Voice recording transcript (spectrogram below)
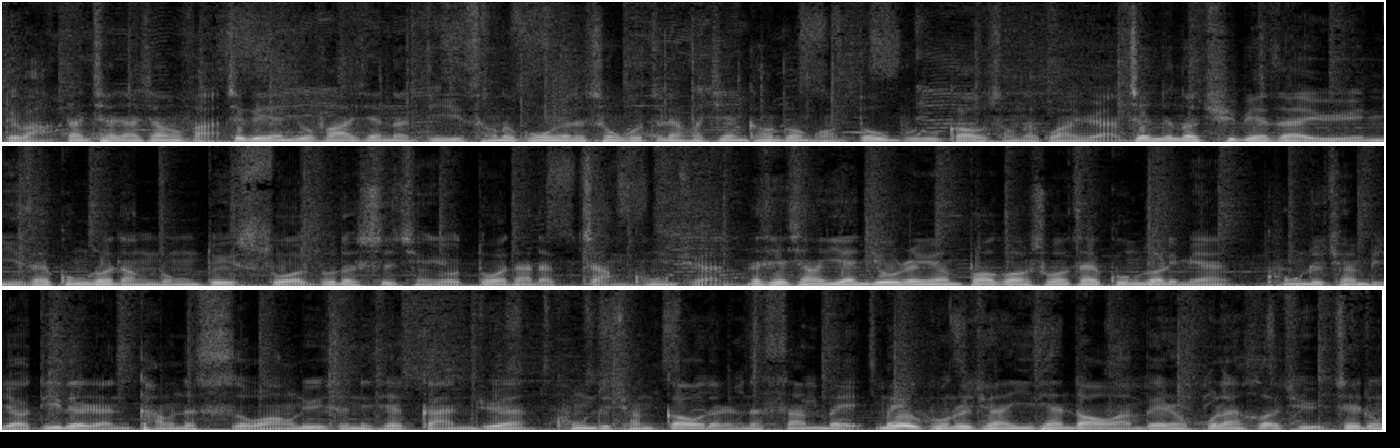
对吧？但恰恰相反，这个研究发现呢，底层的公务员的生活质量和健康状况都不如高层的官员。真正的区别在于你在工作当中对所做的事情有多大的掌控权。那些向研究人员报告说在工作里面控制权比较低的人，他们的死亡率是那些感觉控制权高的人的三倍。没有控制权，一天到晚被人呼来喝去，这种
